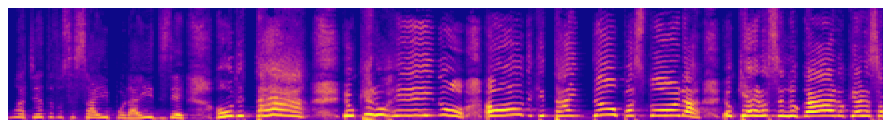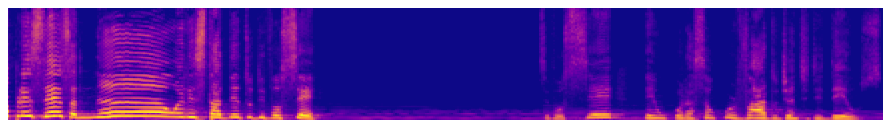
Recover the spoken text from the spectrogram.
Não adianta você sair por aí e dizer: onde está? Eu quero o reino. Aonde que está então, pastora? Eu quero esse lugar, eu quero essa presença. Não, ele está dentro de você. Se você tem um coração curvado diante de Deus,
